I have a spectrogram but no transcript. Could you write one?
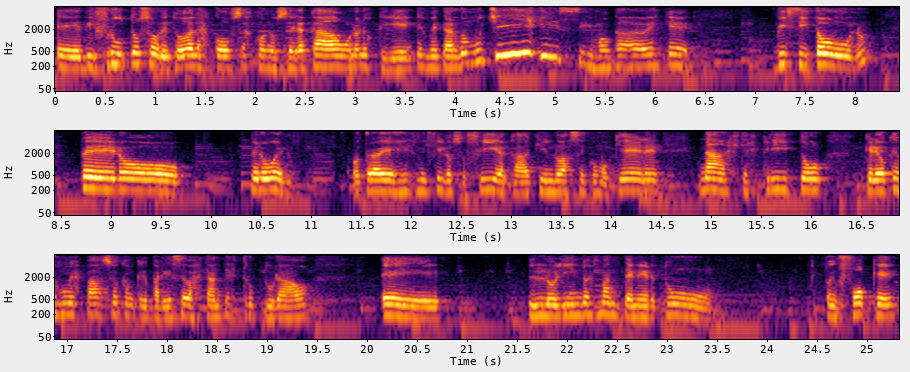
Eh, disfruto sobre todas las cosas, conocer a cada uno de los clientes. Me tardo muchísimo cada vez que visito uno, pero, pero bueno, otra vez es mi filosofía, cada quien lo hace como quiere, nada está escrito. Creo que es un espacio que aunque parece bastante estructurado, eh, lo lindo es mantener tu, tu enfoque,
